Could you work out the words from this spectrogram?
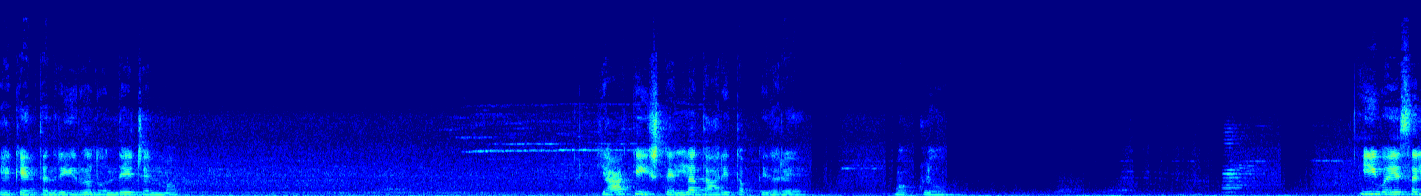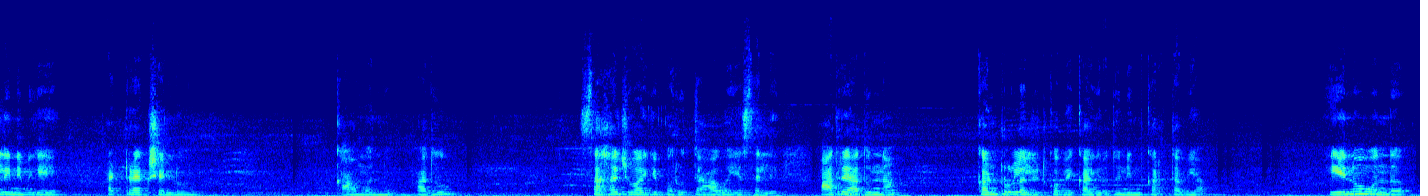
ಏಕೆ ಅಂತಂದರೆ ಇರೋದು ಒಂದೇ ಜನ್ಮ. ಯಾಕೆ ಇಷ್ಟೆಲ್ಲ ದಾರಿ ತಪ್ಪಿದ್ದಾರೆ ಮಕ್ಕಳು? ಈ ವಯಸ್ಸಲ್ಲಿ ನಿಮಗೆ ಅಟ್ರ್ಯಾಕ್ಷನ್ನು ಕಾಮನ್ನು, ಅದು ಸಹಜವಾಗಿ ಬರುತ್ತೆ ಆ ವಯಸ್ಸಲ್ಲಿ. ಆದರೆ ಅದನ್ನು ಕಂಟ್ರೋಲಲ್ಲಿ ಇಟ್ಕೋಬೇಕಾಗಿರೋದು ನಿಮ್ಮ ಕರ್ತವ್ಯ. ಏನೋ ಒಂದು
